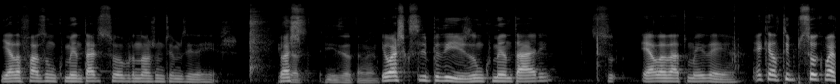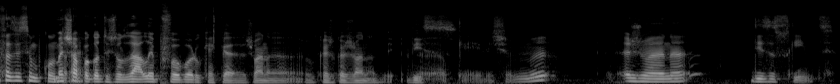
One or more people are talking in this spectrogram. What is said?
e ela faz um comentário sobre nós não temos ideias. Eu acho, Exato- Exatamente. eu acho que se lhe pedires um comentário, ela dá-te uma ideia. É aquele tipo de pessoa que vai fazer sempre contrário. Mas só para contextualizar, lê por favor o que é que a Joana, o que é que a Joana di- disse. Ok, deixa-me. A Joana diz o seguinte:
